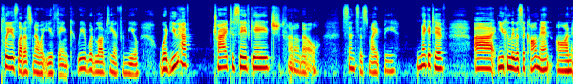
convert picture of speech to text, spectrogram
please let us know what you think. We would love to hear from you. Would you have tried to save Gage? I don't know. Census might be negative. Uh, you can leave us a comment on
